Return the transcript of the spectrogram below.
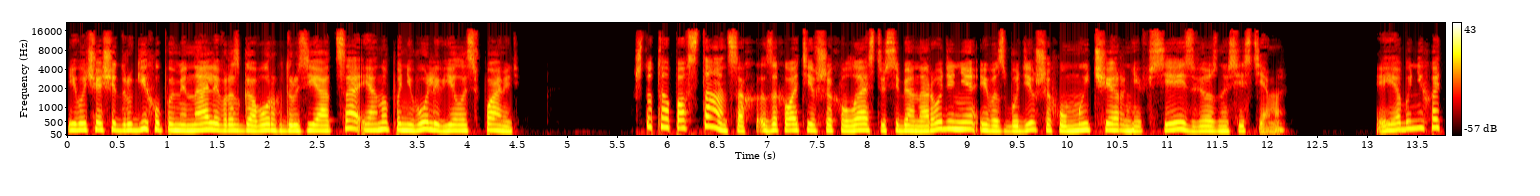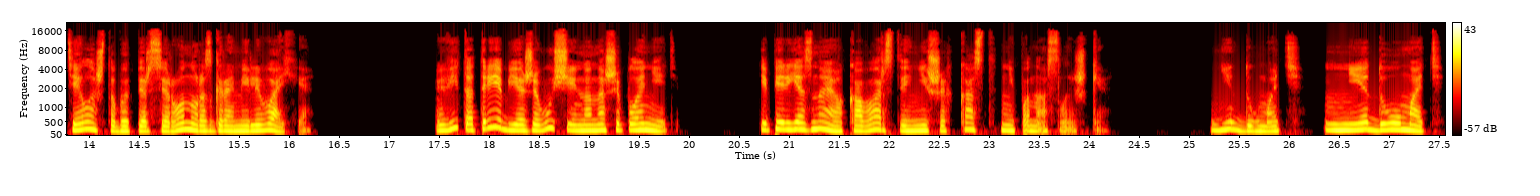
Его чаще других упоминали в разговорах друзья отца, и оно поневоле въелось в память. Что-то о повстанцах, захвативших власть у себя на родине и возбудивших умы черни всей звездной системы. И я бы не хотела, чтобы Персерону разгромили вайхи. Вид отребья, живущий на нашей планете. Теперь я знаю о коварстве низших каст не понаслышке. Не думать, не думать.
